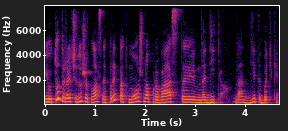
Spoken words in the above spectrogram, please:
І отут, до речі, дуже класний приклад можна провести на дітях, да? діти-батьки.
